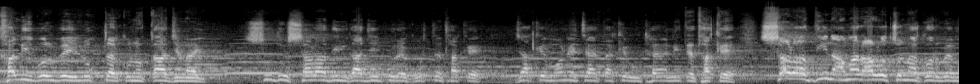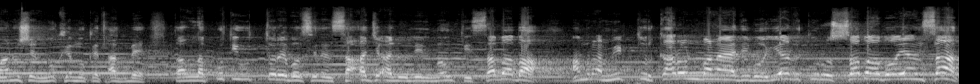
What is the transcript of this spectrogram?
খালি বলবে, এই লোকটার কোনো কাজ নাই। শুধু সারাদিন গাজীপুরে ঘুরতে থাকে, যাকে মনে চায় তাকে উঠায় নিতে থাকে। সারাদিন আমার আলোচনা করবে, মানুষের মুখে মুখে থাকবে। তো আল্লাহ প্রতি উত্তরে বলছিলেন সাজ আলুলিল মৌতি সাবাবা। আমরা মৃত্যুর কারণ বানায় দিব। ইয়াদ কুরু সাবাব ওয়ান সাক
